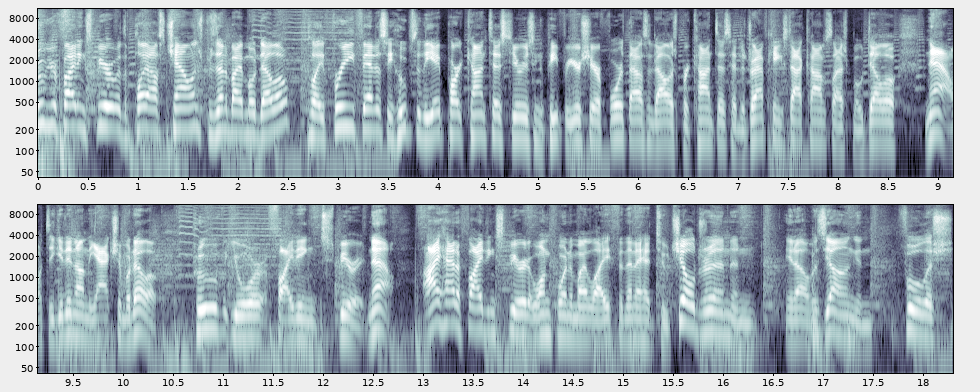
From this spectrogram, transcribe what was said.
Prove your fighting spirit with the Playoffs Challenge presented by Modelo. Play free fantasy hoops in the eight-part contest series and compete for your share of $4,000 per contest. Head to DraftKings.com slash Modelo now to get in on the action. Modelo, prove your fighting spirit. Now, I had a fighting spirit at one point in my life, and then I had two children, and, you know, I was young and foolish.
